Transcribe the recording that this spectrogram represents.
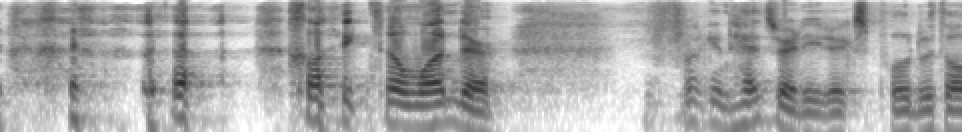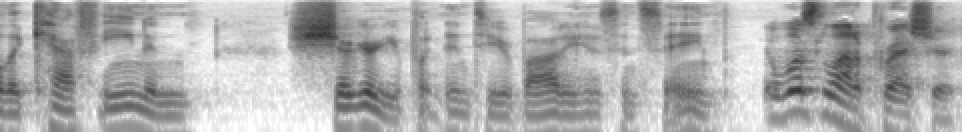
like, no wonder. Your fucking head's ready to explode with all the caffeine and sugar you're putting into your body. It's insane. It was a lot of pressure.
